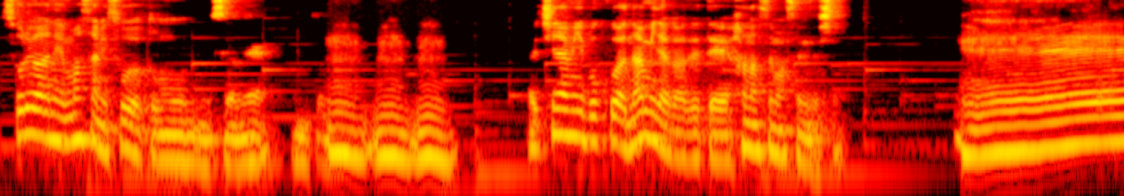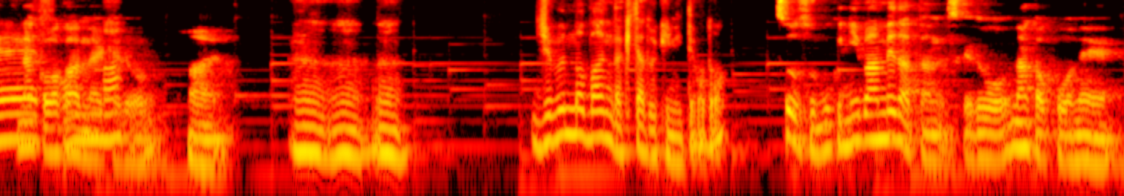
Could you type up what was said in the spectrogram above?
それはね、まさにそうだと思うんですよね。うんうんうん。ちなみに僕は涙が出て話せませんでした。えー。なんか分かんないけそど。はい。うんうんうん。自分の番が来た時にってこと？そうそう、僕2番目だったんですけど、なんかこうね、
